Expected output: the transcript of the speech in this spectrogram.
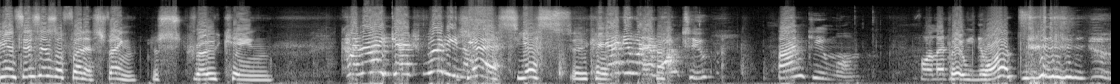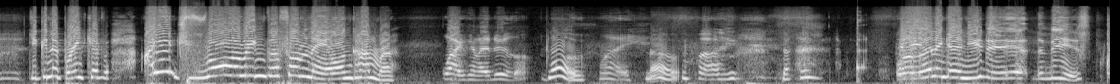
be honest, this is the funnest thing. Just stroking. Can I get ready now? Yes, yes, okay. Can I do what I want to? Thank you, Mom, for letting me Wait, do what? You're gonna break every. Are you drawing the thumbnail on camera? Why can I do that? No, Why? no. Why? well, then again, you do it the best.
